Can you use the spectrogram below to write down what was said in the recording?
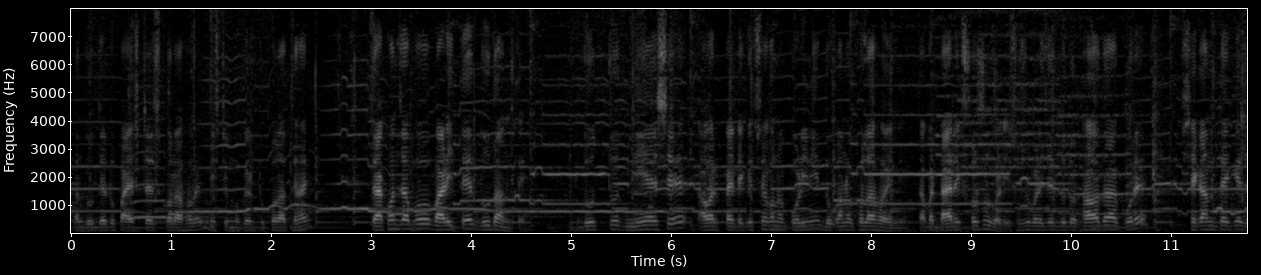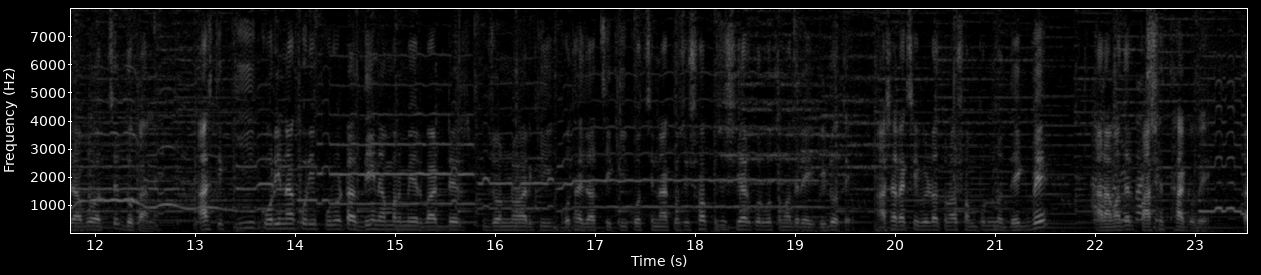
কারণ দুধ একটু পায়েস টায়েস করা হবে, মিষ্টি মুখে একটু করাতে হয়। তো এখন যাব বাড়িতে দুধ আনতে। দুধ টুধ নিয়ে এসে আবার পেটে কিছু এখনও পড়িনি, দোকানও খোলা হয়নি। তারপর ডাইরেক্ট শ্বশুর বাড়ি শ্বশুর বাড়ি যে দুটো খাওয়া দাওয়া করে সেখান থেকে যাব হচ্ছে দোকানে। আজকে কি করি না করি পুরোটা দিন আমার মেয়ের বার্থডের জন্য আর কি, কোথায় যাচ্ছি, কি করছি, না করছি সব কিছু শেয়ার করব তোমাদের এই ভিডিওতে। আশা রাখছি ভিডিও তোমরা সম্পূর্ণ দেখবে আর আমাদের পাশে থাকবে। তা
